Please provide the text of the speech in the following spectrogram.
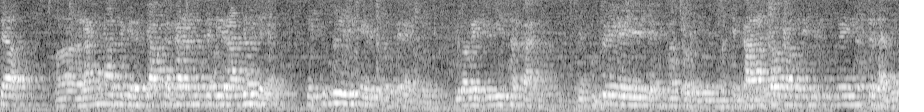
त्या अं, राणीने असं केलं की आपल्या घरामध्ये जे राज्य होते ते पुतळे तयार किंवा काहीतरी विसर्ग आहे ते पुतळे ते काळाच्या ओघामध्ये ते पुतळे नष्ट झाले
